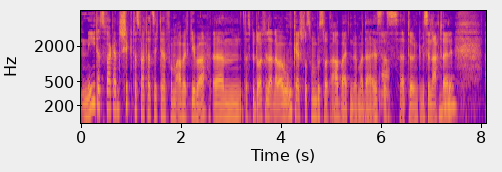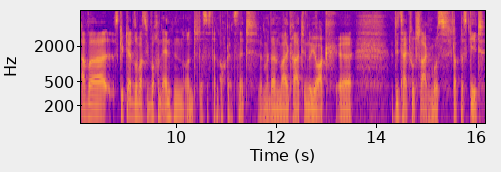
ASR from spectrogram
Nee, das war ganz schick. Das war tatsächlich der vom Arbeitgeber. Ähm, das bedeutet dann aber im Umkehrschluss, man muss dort arbeiten, wenn man da ist. Ja. Das hatte gewisse Nachteile. Aber es gibt ja sowas wie Wochenenden und das ist dann auch ganz nett, wenn man dann mal gerade in New York äh, die Zeit totschlagen muss. Ich glaube, das geht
